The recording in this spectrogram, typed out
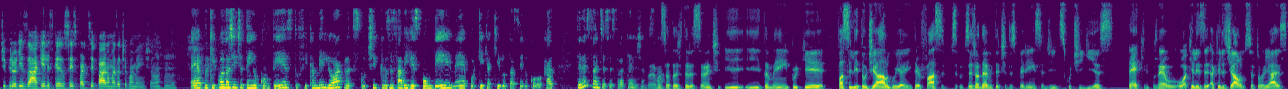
De priorizar aqueles que vocês participaram mais ativamente. Uhum. É, porque quando a gente tem o contexto, fica melhor para discutir, porque você sabe responder, né? Por que, que aquilo está sendo colocado. Interessante essa estratégia. É uma estratégia interessante e, e também porque facilita o diálogo e a interface. Vocês já devem ter tido experiência de discutir guias técnicos, né? Ou, ou, aqueles, aqueles diálogos setoriais,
